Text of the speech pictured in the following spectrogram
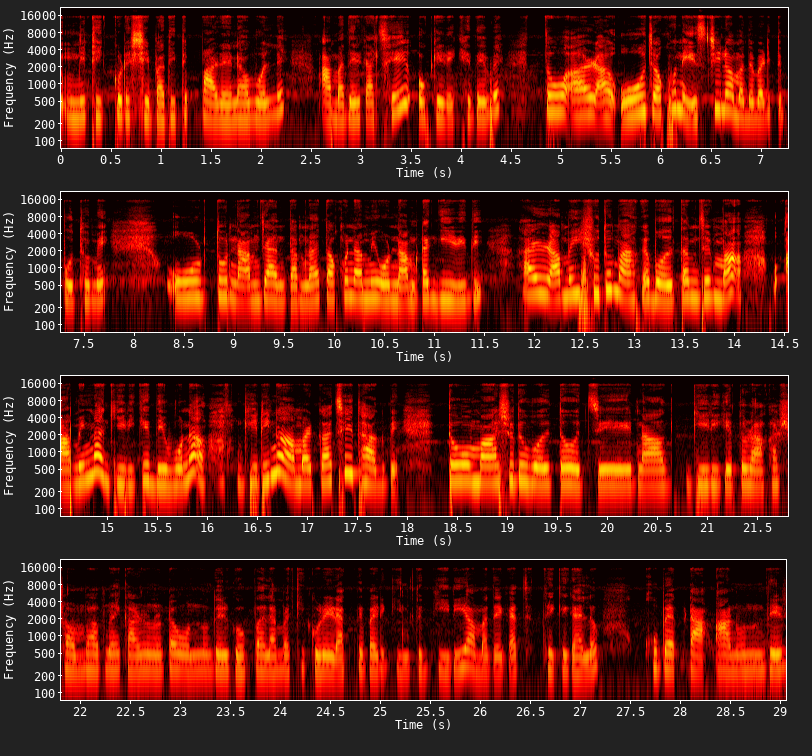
উনি ঠিক করে সেবা দিতে পারে না বলে আমাদের কাছে ওকে রেখে দেবে। তো আর ও যখন এসছিল আমাদের বাড়িতে প্রথমে, ওর তো নাম জানতাম না, তখন আমি ওর নামটা গিরি দিই। আর আমি শুধু মাকে বলতাম যে, মা, আমি না গিরিকে দেবো না, গিরি না আমার কাছেই থাকবে। তো মা শুধু বলতো যে, না, গিরিকে তো রাখা সম্ভব নয়, কারণ ওটা অন্যদের গোপাল, আমরা কি করে রাখতে পারি? কিন্তু গিরি আমাদের কাছে থেকে গেল খুব একটা আনন্দের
